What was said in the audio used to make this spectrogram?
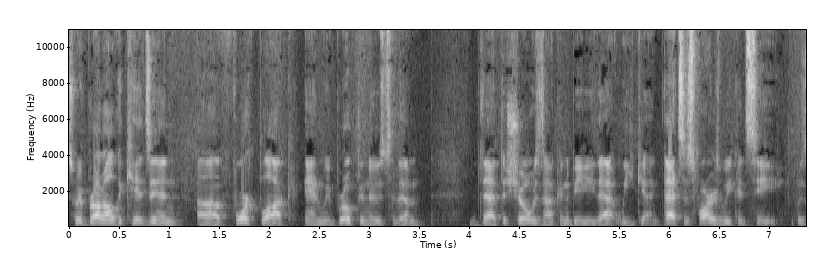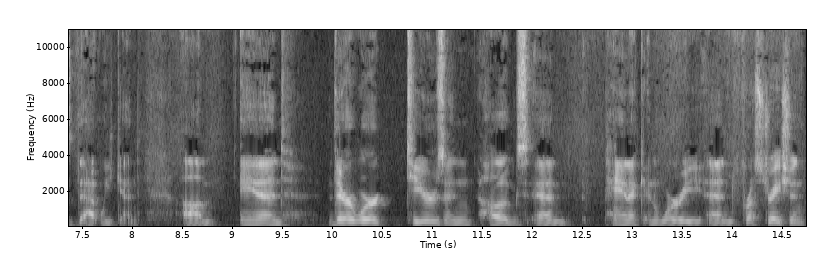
so we brought all the kids in, uh, fourth block, and we broke the news to them that the show was not going to be that weekend. That's as far as we could see was that weekend. Um, and there were tears and hugs and panic and worry and frustration.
